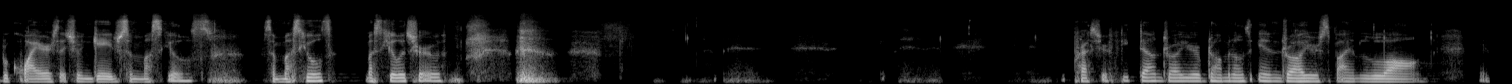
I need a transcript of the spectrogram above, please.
requires that you engage some muscles, some muscles, musculature. press your feet down, draw your abdominals in, draw your spine long. We're,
